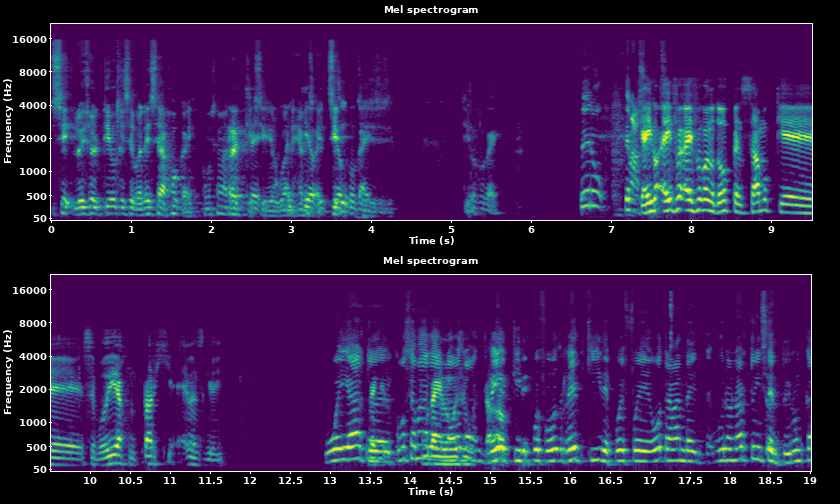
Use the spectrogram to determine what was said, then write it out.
sí, lo hizo el tío que se parece a Hawkeye. ¿Cómo se llama? Redke, sí, el, el, el, tío, el tío, Hawkeye. Sí, sí, sí. Tío Hawkeye. Pero, ahí, ahí, fue, ahí fue cuando todos pensamos que se podía juntar Heaven's Gate. Güey, harto, ¿cómo se llama la, la otra? Redkey, después fue Redkey, después fue otra banda. Hubo un harto intento y nunca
